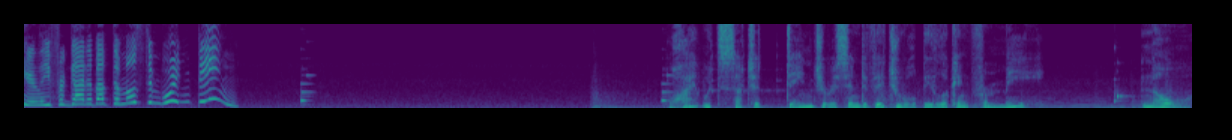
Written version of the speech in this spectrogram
nearly forgot about the most important thing! Why would such a dangerous individual be looking for me? No,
